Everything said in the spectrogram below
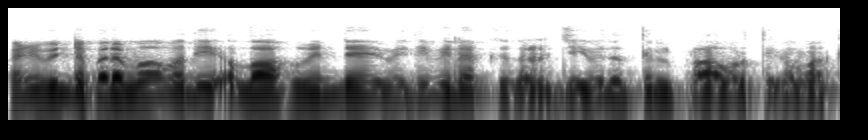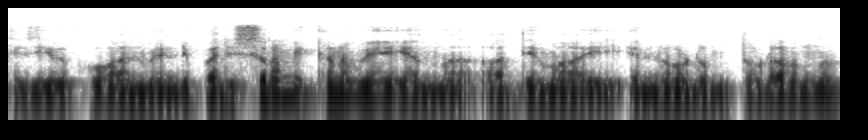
കഴിവിന്റെ പരമാവധി അള്ളാഹുവിന്റെ വിധിവിലക്കുകൾ ജീവിതത്തിൽ പ്രാവർത്തികമാക്കി ജീവിക്കുവാൻ വേണ്ടി പരിശ്രമിക്കണമേ എന്ന് ആദ്യമായി എന്നോടും തുടർന്ന്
